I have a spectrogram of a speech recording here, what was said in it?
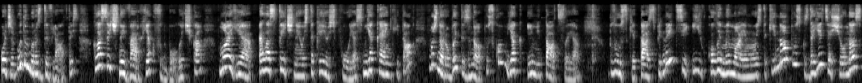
Отже, будемо роздивлятись. Класичний верх, як футболочка, має еластичний ось такий ось пояс, м'якенький, так? Можна робити з напуском, як імітація блузки та спідниці, і коли ми маємо ось такий напуск, здається, що у нас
